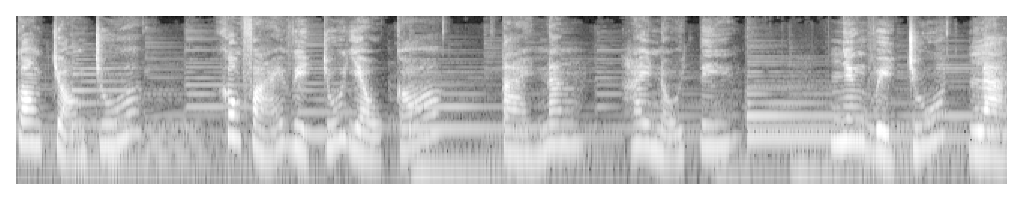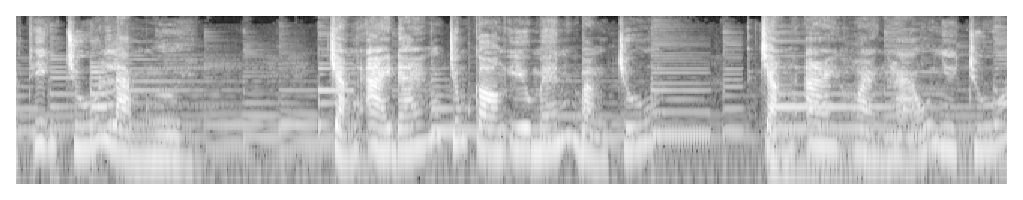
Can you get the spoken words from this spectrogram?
Con chọn Chúa không phải vì Chúa giàu có, tài năng hay nổi tiếng, nhưng vì Chúa là Thiên Chúa làm người. Chẳng ai đáng chúng con yêu mến bằng Chúa, chẳng ai hoàn hảo như Chúa.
